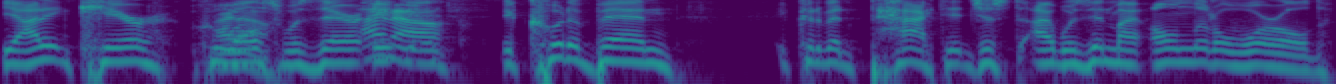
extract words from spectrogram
yeah, I didn't care who else was there. I It- know. It, it could have been, it could have been packed. It just, I was in my own little world,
